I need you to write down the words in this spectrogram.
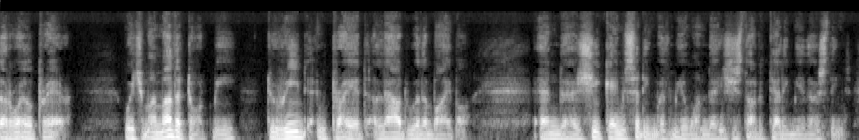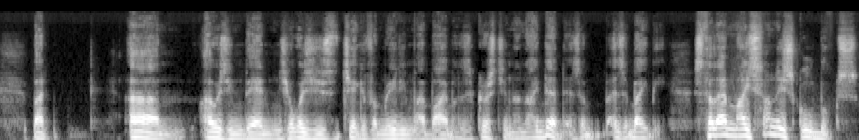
the Royal Prayer, which my mother taught me to read and pray it aloud with the Bible. And uh, she came sitting with me one day and she started telling me those things. But um, I was in bed and she always used to check if I'm reading my Bible as a Christian, and I did as a, as a baby. Still have my Sunday school books.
